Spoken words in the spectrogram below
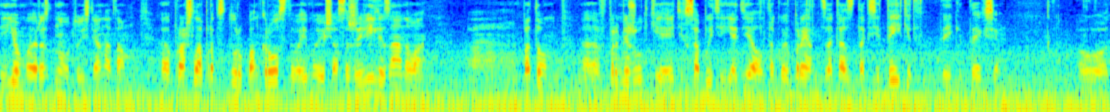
Ее мы, ну, то есть она там э, прошла процедуру банкротства, и мы ее сейчас оживили заново. А, Потом в промежутке этих событий я делал такой бренд заказа такси Take It, Take It Taxi. Вот.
